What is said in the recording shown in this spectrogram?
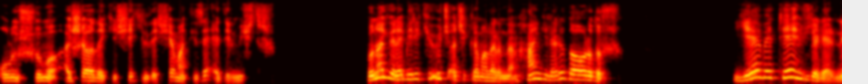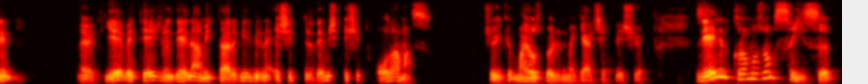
oluşumu aşağıdaki şekilde şematize edilmiştir. Buna göre 1, 2, 3 açıklamalarından hangileri doğrudur? Y ve T hücrelerinin evet Y ve T hücrenin DNA miktarı birbirine eşittir demiş. Eşit olamaz. Çünkü mayoz bölünme gerçekleşiyor. Z'nin kromozom sayısı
